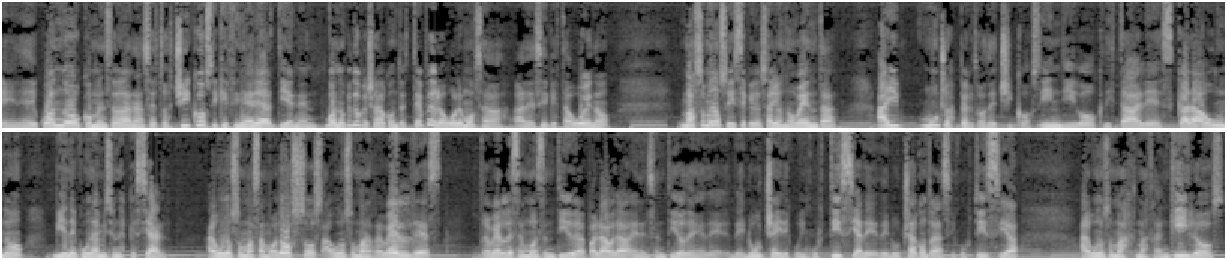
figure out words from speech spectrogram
eh, ¿desde cuándo comenzaron a nacer estos chicos y qué finalidad tienen? Bueno, creo que ya lo contesté, pero lo volvemos a, a, decir que está bueno. Más o menos se dice que en los años 90 hay muchos espectros de chicos, índigo, cristales, cada uno viene con una misión especial. Algunos son más amorosos, algunos son más rebeldes, rebeldes en buen sentido de la palabra, en el sentido de, de, de lucha y de injusticia, de, de, luchar contra la injusticia. Algunos son más, más tranquilos,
